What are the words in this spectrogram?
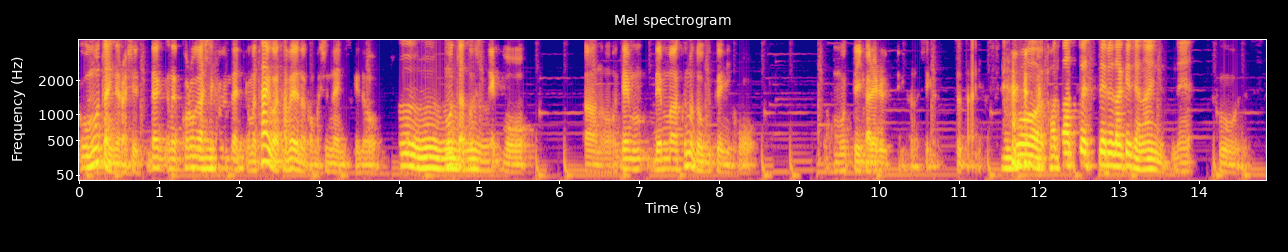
おもちゃになるらしいです。だから転がして踏んだりとか、まあ、最後は食べるのかもしれないんですけど、うんうんうん、うん。おもちゃとしてこう、あのデンデンマークの動物園にこう、持っていかれるっていう話がちょっとあります。すごい。語って捨てるだけじゃないんですね。そうです。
